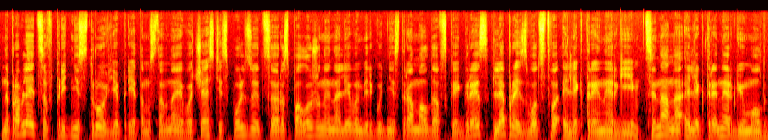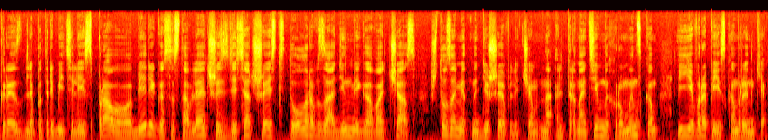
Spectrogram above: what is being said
направляется в Приднестровье. При этом основная его часть используется расположенной на левом берегу Днестра Молдавской ГРЭС для производства электроэнергии. Цена на электроэнергию Молдгрэс для потребителей с правого берега составляет 66 долларов за 1 мегаватт-час, что заметно дешевле, чем на альтернативных румынском и европейском рынке.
